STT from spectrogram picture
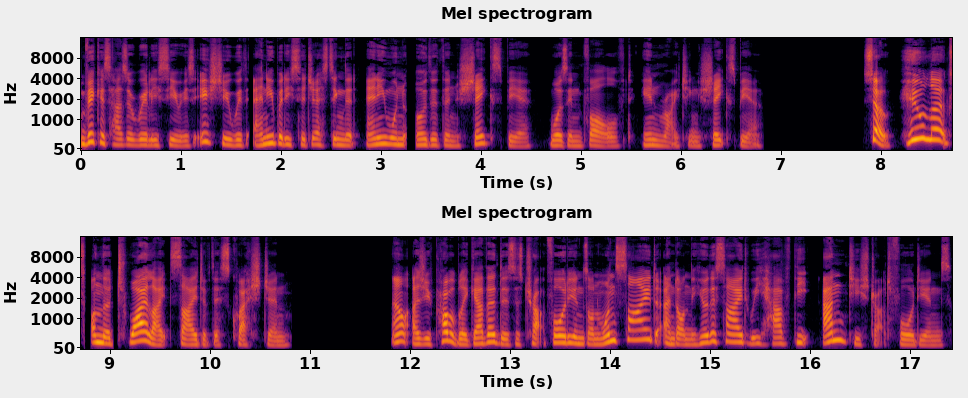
Vickers has a really serious issue with anybody suggesting that anyone other than Shakespeare was involved in writing Shakespeare. So, who lurks on the twilight side of this question? Now, as you've probably gathered, there's the Stratfordians on one side, and on the other side, we have the anti Stratfordians.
